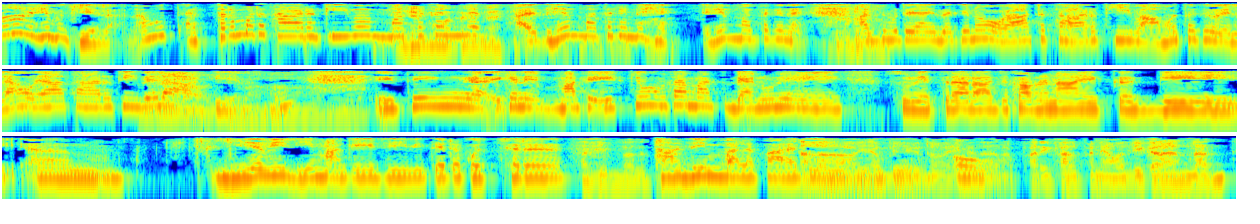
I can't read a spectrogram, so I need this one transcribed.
ආ එහෙම කියලා. නමුත් ඇත්තටම මට තාරකීව මතක නැහැ. එහෙම මතක නැහැ. එහෙම මතක නැහැ. අන්තිමට එයා ඉඳගෙන ඔයාට තාරකීව අමතක වෙලා ඔයා තාරකී වෙලා කියලා. ඉතින් ඒ කියන්නේ මට ඒක කිව්වම තමයි මට දැනුනේ සුනේත්‍රා රාජකරුණායකගේ ලියවිලි මගේ ජීවිතයට කොච්චර තදින් බලපාලා තියෙනවද ඔව්. පරිකල්පන අවදි කරන්නත්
